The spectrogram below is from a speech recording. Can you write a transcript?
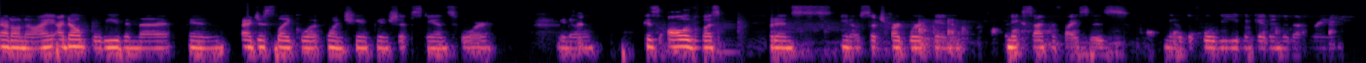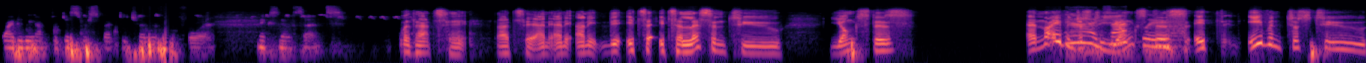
I don't know. I, I don't believe in that. And I just like what one championship stands for, you know, because all of us put in, you know, such hard work and make sacrifices, you know, before we even get into that ring. Why do we have to disrespect each other before? Makes no sense. Well, that's it. That's it. And and and it, it's a it's a lesson to youngsters, and not even just to exactly. youngsters. It even just to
